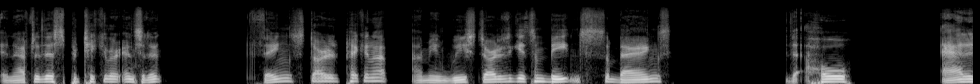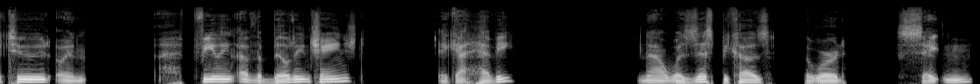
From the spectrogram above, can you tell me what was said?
and after this particular incident, things started picking up. I mean, we started to get some beats, some bangs. The whole attitude and feeling of the building changed. It got heavy. Now, was this because the word Satan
